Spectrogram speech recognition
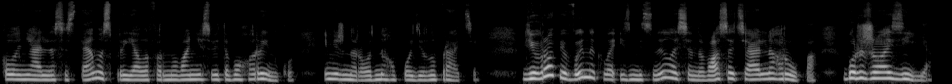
Колоніальна система сприяла формуванню світового ринку і міжнародного поділу праці. В Європі виникла і зміцнилася нова соціальна група буржуазія,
